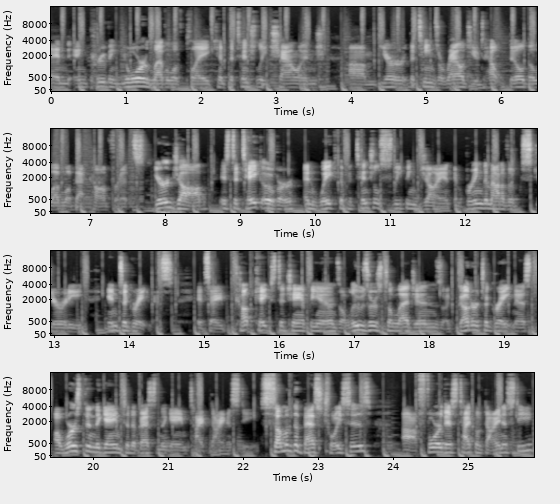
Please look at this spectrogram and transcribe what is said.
and improving your level of play can potentially challenge um, your the teams around you to help build the level of that conference. Your job is to take over and wake the potential sleeping giant and bring them out of obscurity into greatness. It's a cupcakes to champions, a losers to legends, a gutter to greatness, a worst in the game to the best in the game type dynasty. Some of the best choices uh, for this type of dynasty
